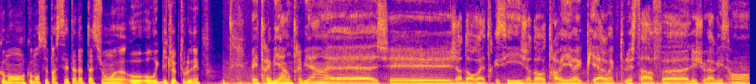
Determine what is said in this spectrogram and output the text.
Comment comment se passe cette adaptation au, rugby club toulonnais? Très bien, très bien. j'adore être ici. J'adore travailler avec Pierre, avec tout le staff. les joueurs, ils sont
